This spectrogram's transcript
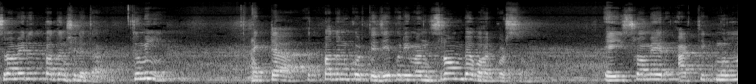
শ্রমের উৎপাদনশীলতা। তুমি একটা উৎপাদন করতে যে পরিমাণ শ্রম ব্যবহার করছ এই শ্রমের আর্থিক মূল্য,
